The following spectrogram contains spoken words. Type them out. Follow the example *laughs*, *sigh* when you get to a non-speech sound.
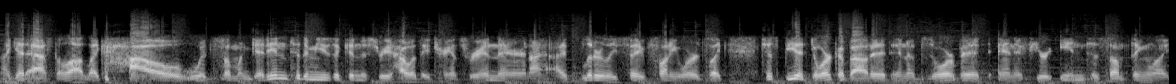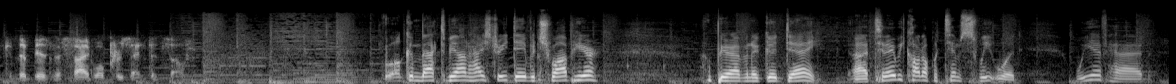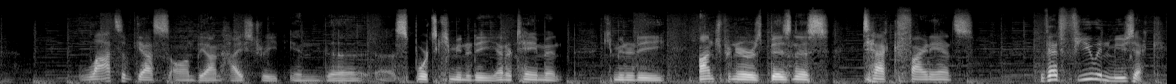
I get asked a lot, like, how would someone get into the music industry? How would they transfer in there? And I, I literally say funny words like, just be a dork about it and absorb it. And if you're into something, like, the business side will present itself. Welcome back to Beyond High Street. David Schwab here. Hope you're having a good day. Uh, today we caught up with Tim Sweetwood. We have had lots of guests on Beyond High Street in the uh, sports community, entertainment community, entrepreneurs, business, tech, finance. We've had few in music.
